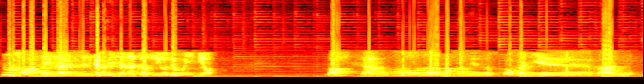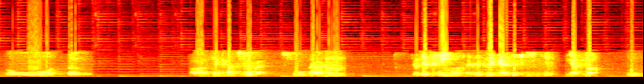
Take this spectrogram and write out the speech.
嗯，好吧，等一下，因为这克林现在表情有点微妙。然后，然后呢，那上面的手粉也蛮多的。啊，先看触感，触感。嗯有点偏硬，我猜这颗应该也是甜一点，应该是吧？嗯。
